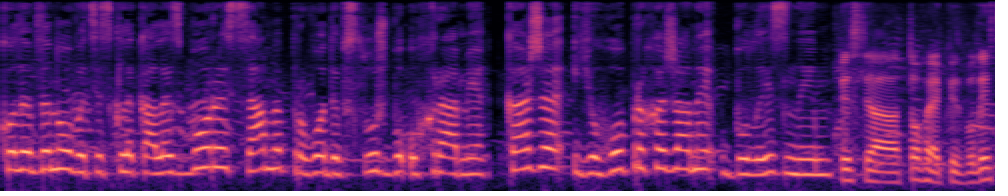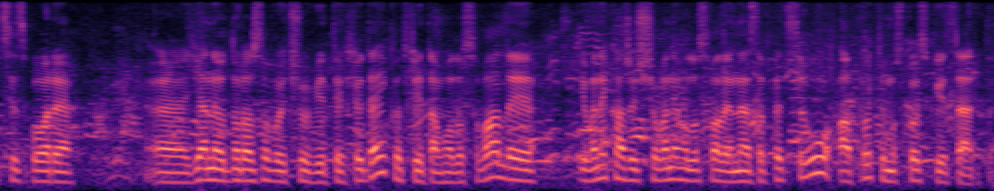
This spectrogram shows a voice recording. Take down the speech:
Коли в Леновиці скликали збори, саме проводив службу у храмі. Каже, його прихожани були з ним. Після того, як відбулись ці збори, е, я неодноразово чув від тих людей, котрі там голосували, і вони кажуть, що вони голосували не за ПЦУ, а проти московської церкви.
